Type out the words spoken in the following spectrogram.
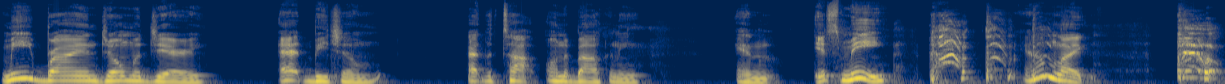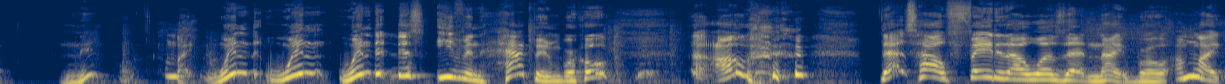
me, Brian, Joma, Jerry, at Beacham, at the top on the balcony, and it's me. and I'm like, I'm like, when, when, when did this even happen, bro? I- that's how faded I was that night, bro. I'm like,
